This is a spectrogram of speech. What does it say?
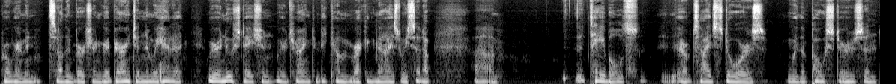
program in southern Berkshire and Great Barrington, and we had a we were a news station. We were trying to become recognized. We set up uh, tables outside stores with the posters and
